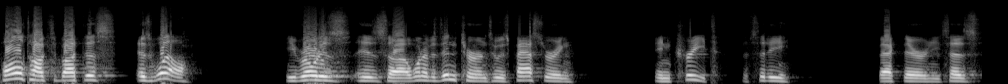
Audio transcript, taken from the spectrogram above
Paul talks about this as well. He wrote his, his, uh, one of his interns who was pastoring in Crete, the city back there, and he says,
